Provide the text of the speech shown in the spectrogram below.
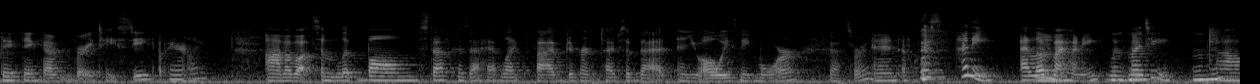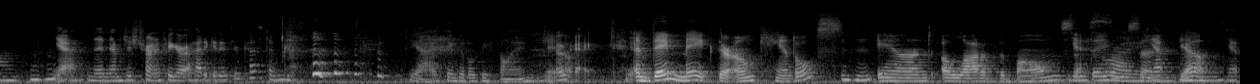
they think I'm very tasty. Apparently, um, I bought some lip balm stuff because I have like five different types of that, and you always need more. That's right. And of course, honey. I love Mm. my honey with my Mhm. tea. Mhm. Um, Mhm. Yeah, and then I'm just trying to figure out how to get it through customs. Yeah, I think it'll be fine. Yeah. Okay. And they make their own candles Mhm. and a lot of the balms and things. Right. And Yep. yeah. Mhm. Yep.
